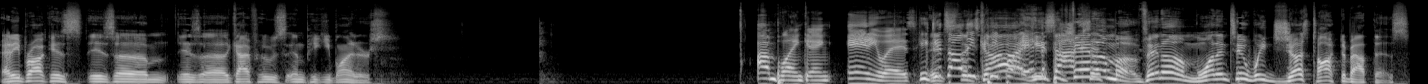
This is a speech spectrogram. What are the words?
Eddie Brock is is um is a guy who's in Peaky Blinders. I'm blanking. Anyways, he gets It's all the these guy. people in He's the in boxes. Venom. Venom one and two. We just talked about this.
